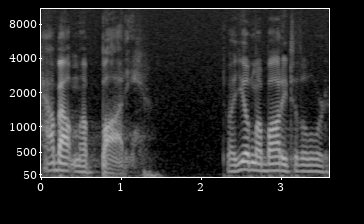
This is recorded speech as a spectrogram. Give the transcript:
How about my body? Do I yield my body to the Lord?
